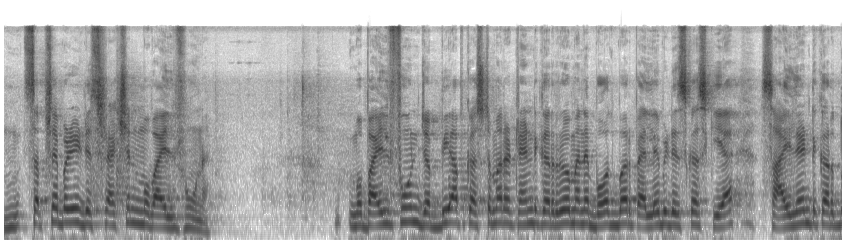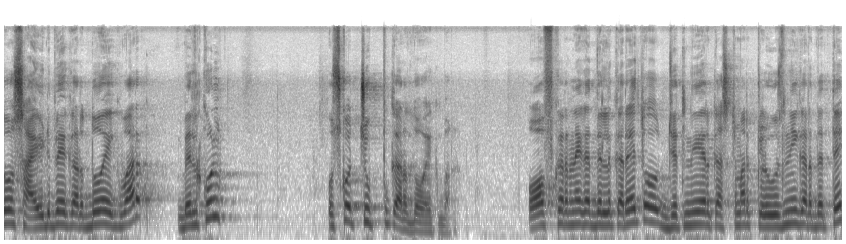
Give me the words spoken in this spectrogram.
सबसे बड़ी डिस्ट्रैक्शन मोबाइल फ़ोन है। मोबाइल फ़ोन जब भी आप कस्टमर अटेंड कर रहे हो, मैंने बहुत बार पहले भी डिस्कस किया है साइलेंट कर दो साइड पे कर दो एक बार, बिल्कुल उसको चुप कर दो एक बार। ऑफ़ करने का दिल करे तो जितनी देर कस्टमर क्लोज नहीं कर देते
